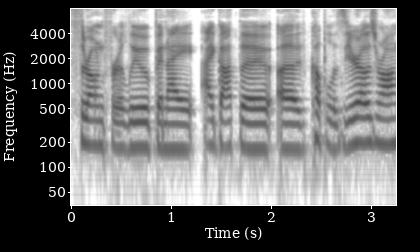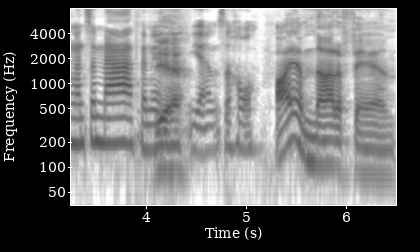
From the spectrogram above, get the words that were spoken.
thrown for a loop and i i got the a couple of zeros wrong on some math and it, Yeah. yeah it was a whole I am not a fan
